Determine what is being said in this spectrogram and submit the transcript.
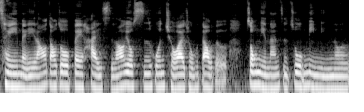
催眉，然后到最后被害死，然后又失婚求爱求不到的中年男子做命名呢？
